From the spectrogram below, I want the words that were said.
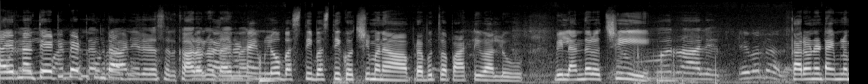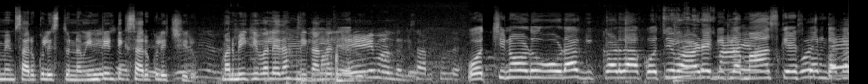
ధైర్యం తేటి పెట్టుకుంటారు. కానీ అసలు కరోనా టైం. టైంలో బస్తీ బస్తీకి వచ్చి మన ప్రభుత్వ పార్టీ వాళ్ళు వీళ్ళందరూ వచ్చి కరోనా టైంలో మేము సరుకులు ఇస్తున్నాం. ఇంటింటికి సరుకులు? ఇచ్చిర్రు. మరి మీకు ఇవ్వలేదా? మీకు అందలేదు. వచ్చినోడు కూడా ఇక్కడ దాకా వచ్చి వాడే గిట్లా మాస్క్ వేసుకొని గట్ల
